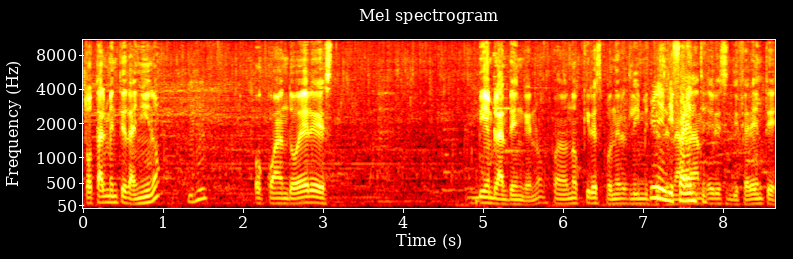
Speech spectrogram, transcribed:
totalmente dañino. O cuando eres bien blandengue, ¿no? Cuando no quieres poner límites de nada, eres indiferente.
